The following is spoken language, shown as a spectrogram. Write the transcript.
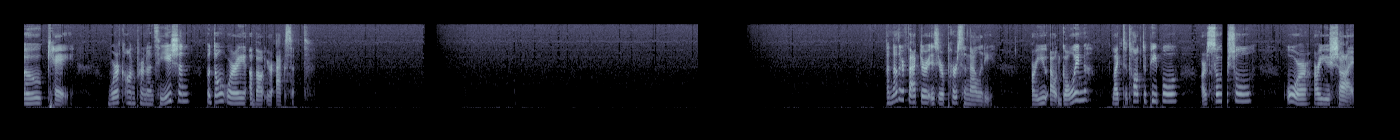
okay. Work on pronunciation, but don't worry about your accent. Another factor is your personality. Are you outgoing like to talk to people, are social, or are you shy?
